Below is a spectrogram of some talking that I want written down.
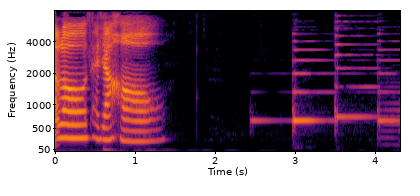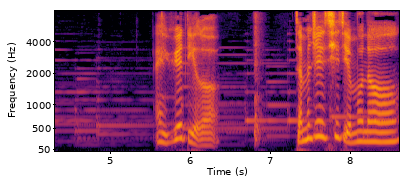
Hello，大家好。哎，月底了，咱们这期节目呢，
